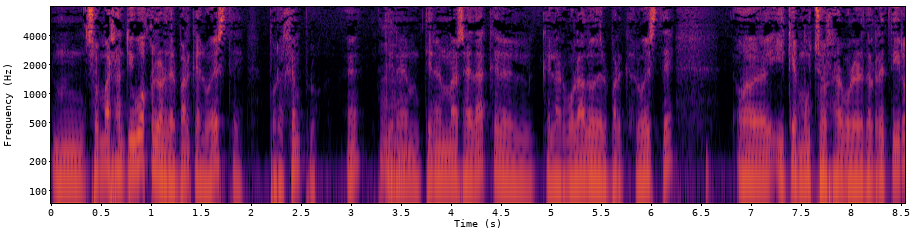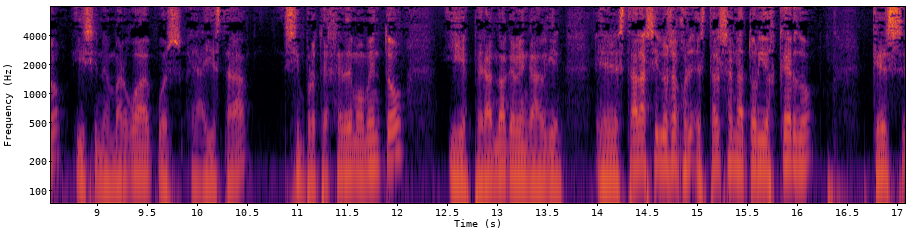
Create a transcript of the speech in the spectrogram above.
mm, son más antiguos que los del Parque del Oeste, por ejemplo. ¿eh? tienen, tienen más edad que el, que el arbolado del Parque del Oeste y que muchos árboles del retiro y sin embargo ah, pues eh, ahí está sin proteger de momento y esperando a que venga alguien. Eh, está, el asilo, está el Sanatorio Esquerdo, que es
